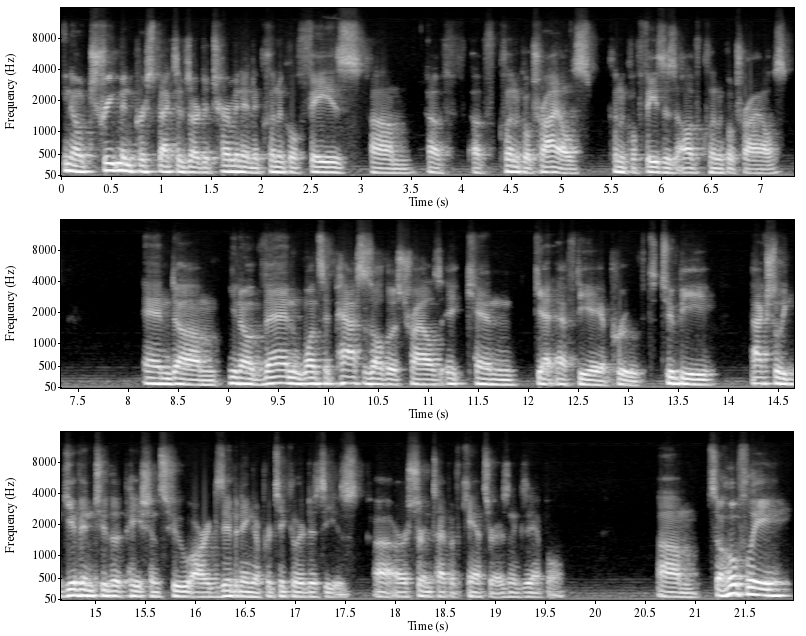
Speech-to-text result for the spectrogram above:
you know treatment perspectives are determined in a clinical phase um, of of clinical trials, clinical phases of clinical trials, and um, you know then once it passes all those trials, it can get FDA approved to be actually given to the patients who are exhibiting a particular disease uh, or a certain type of cancer, as an example. Um, so hopefully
